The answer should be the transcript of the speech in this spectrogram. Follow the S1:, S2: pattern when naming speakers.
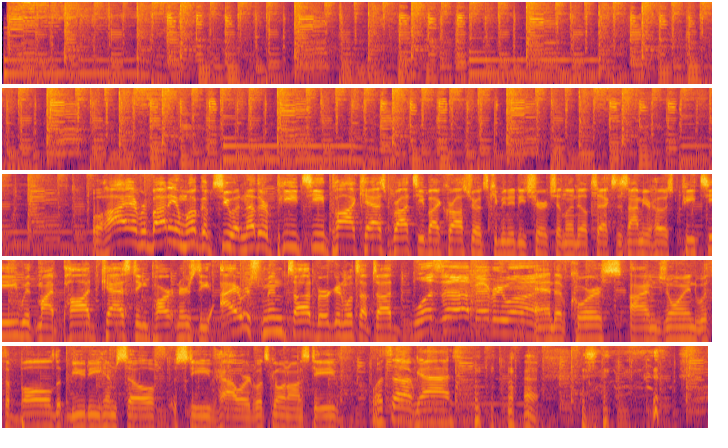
S1: Thank. Well, hi, everybody, and welcome to another PT podcast brought to you by Crossroads Community Church in Lindale, Texas. I'm your host, PT, with my podcasting partners, the Irishman, Todd Bergin. What's up, Todd?
S2: What's up, everyone?
S1: And of course, I'm joined with the bald beauty himself, Steve Howard. What's going on, Steve?
S3: What's up, guys?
